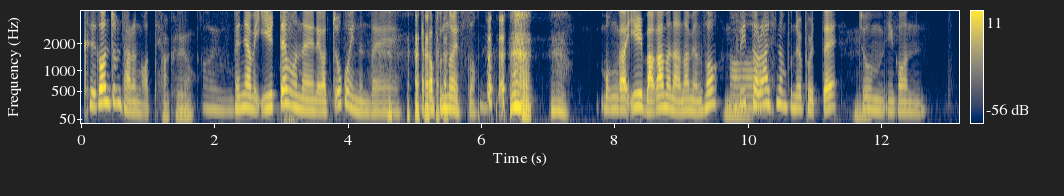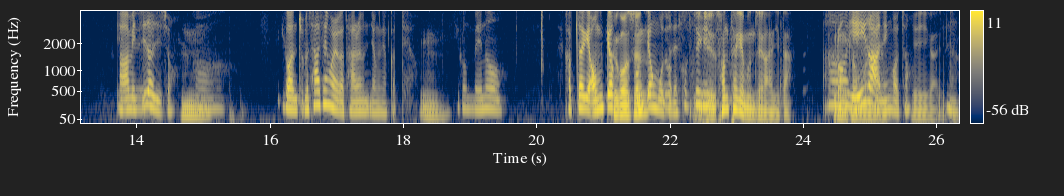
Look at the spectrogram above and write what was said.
그건 좀 다른 것 같아요. 아 그래요? 아유. 왜냐하면 일 때문에 내가 쪼고 있는데 약간 분노했어. 뭔가 일 마감은 안 하면서 음. 아. 트위터를 하시는 분을 볼때 음. 좀 이건 마음이 찢어지죠. 음. 아 이건 좀 사생활과 다른 영역 같아요. 음. 이건 매너. 갑자기 엄격 그것은 원격 모드 어, 됐어. 갑자기. 이제 선택의 문제가 아니다. 그런 아, 예의가 경우에는 아닌 거죠. 예의가 아니다. 음.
